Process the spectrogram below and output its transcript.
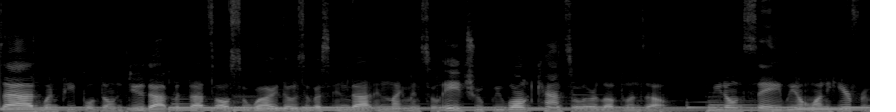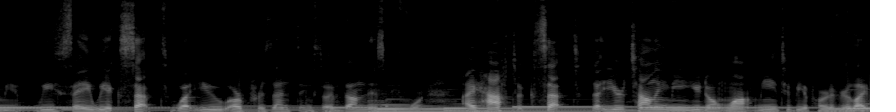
sad when people don't do that. But that's also why those of us in that enlightenment soul age group, we won't cancel our loved ones out. We don't say we don't want to hear from you. We say we accept what you are presenting. So I've done this before. I have to accept that you're telling me you don't want me to be a part of your life.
